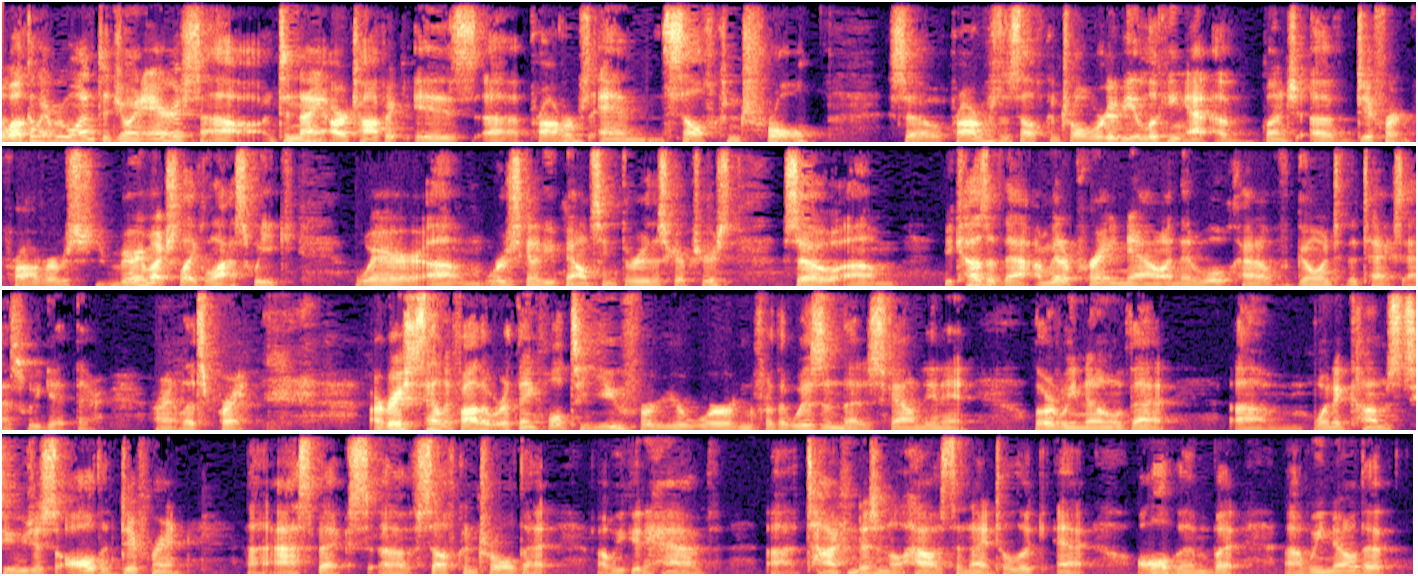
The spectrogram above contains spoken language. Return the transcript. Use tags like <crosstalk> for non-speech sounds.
Welcome everyone to Joint Heirs. Uh, tonight our topic is uh, Proverbs and self-control. So Proverbs and self-control. We're going to be looking at a bunch of different proverbs, very much like last week, where um, we're just going to be bouncing through the scriptures. So um, because of that, I'm going to pray now, and then we'll kind of go into the text as we get there. All right, let's pray. Our gracious Heavenly Father, we're thankful to you for your word and for the wisdom that is found in it. Lord, we know that um, when it comes to just all the different uh, aspects of self control that uh, we could have, uh, <laughs> time doesn't allow us tonight to look at all of them, but uh, we know that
